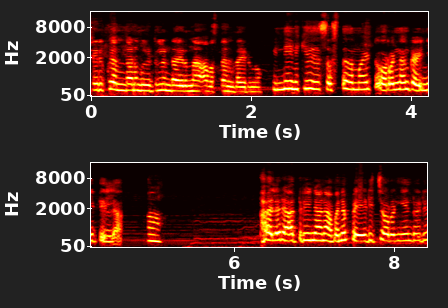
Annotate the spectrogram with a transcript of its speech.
ശരിക്കും എന്താണ് വീട്ടിലുണ്ടായിരുന്ന അവസ്ഥ എന്തായിരുന്നു? പിന്നെ എനിക്ക് സ്വസ്ഥതമായിട്ട് ഉറങ്ങാൻ കഴിഞ്ഞിട്ടില്ല. പല രാത്രി ഞാൻ അവനെ പേടിച്ചുറങ്ങേണ്ട ഒരു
